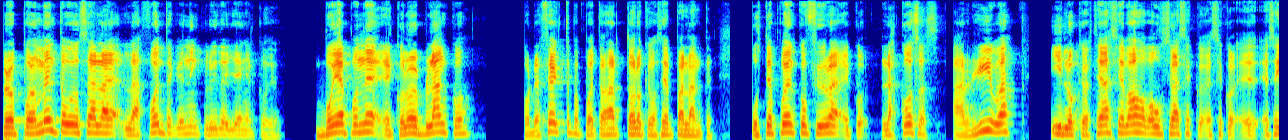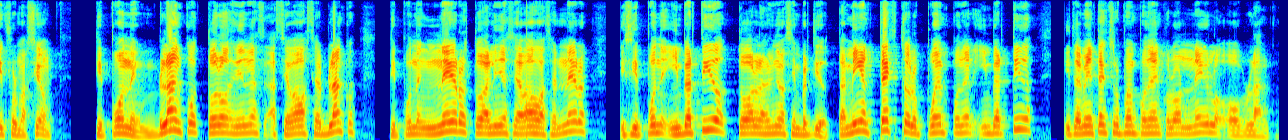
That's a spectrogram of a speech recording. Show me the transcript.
Pero por el momento voy a usar la, la fuente que viene incluida ya en el código. Voy a poner el color blanco por defecto para poder trabajar todo lo que va a hacer para adelante. Ustedes pueden configurar las cosas arriba y lo que esté hacia abajo va a usar e, esa información. Si ponen blanco, todas las líneas hacia abajo van a ser blanco. Si ponen negro, todas las líneas hacia abajo van a ser negro. Y si ponen invertido, todas las líneas van a ser invertido. También el texto lo pueden poner invertido y también el texto lo pueden poner en color negro o blanco.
